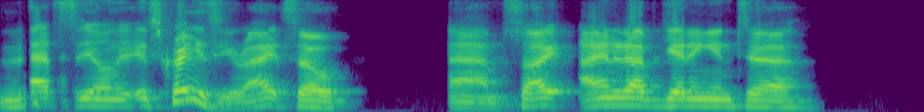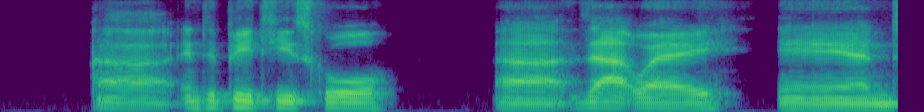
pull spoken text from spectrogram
that's the only it's crazy, right? So um so I, I ended up getting into uh into PT school uh that way. And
